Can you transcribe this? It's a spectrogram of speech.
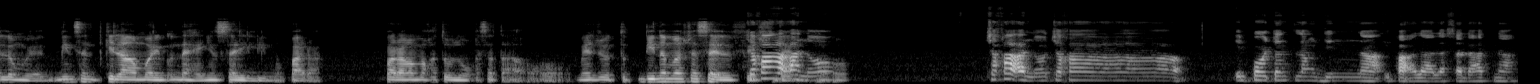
alam mo yun, minsan kailangan mo rin unahin yung sarili mo para para nga makatulong ka sa tao. Medyo, t- di naman siya selfish. Tsaka din. ano, Oo. Tsaka ano, tsaka important lang din na ipaalala sa lahat na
